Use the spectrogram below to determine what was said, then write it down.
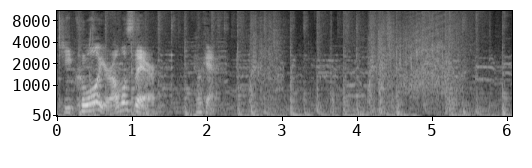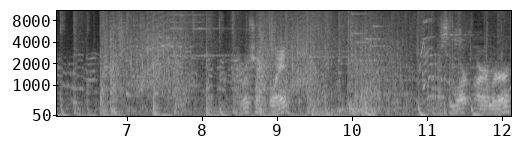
Keep cool, you're almost there. Okay. Final checkpoint. Got some more armor.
